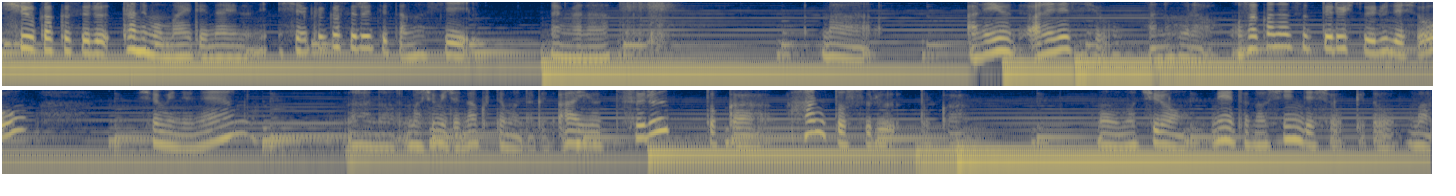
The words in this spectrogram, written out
収穫する。種もまいてないのに。収穫するって楽しい。だからまああれあれですよ。あのほらお魚釣ってる人いるでしょ？趣味でね。あの、まあ、趣味じゃなくてもだけどああいう釣るとかハントするとかもうもちろんね楽しいんでしょうけどまあ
